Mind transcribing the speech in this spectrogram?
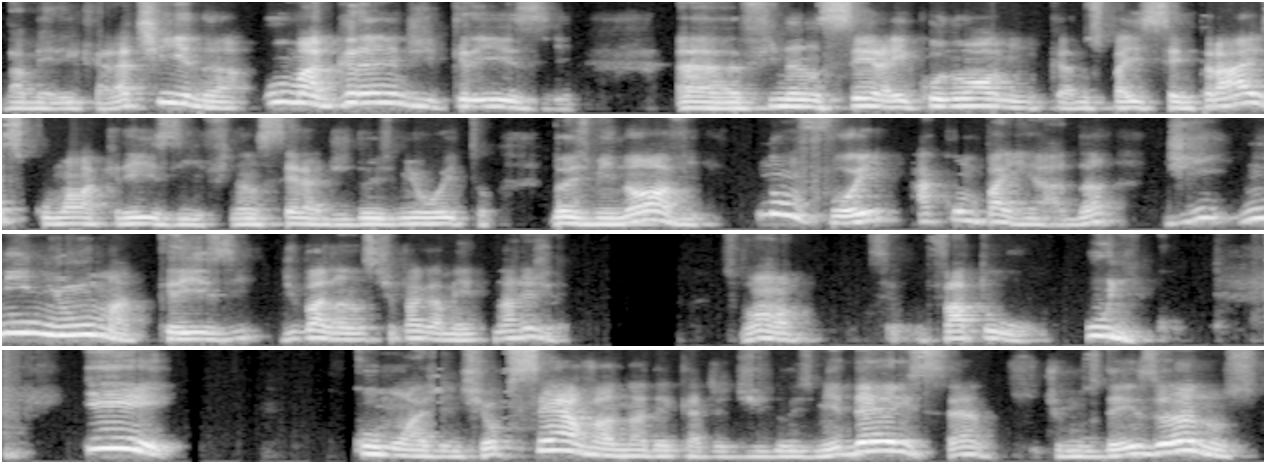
da América Latina, uma grande crise uh, financeira e econômica nos países centrais, como a crise financeira de 2008, 2009, não foi acompanhada de nenhuma crise de balanço de pagamento na região. Bom, um fato único. E como a gente observa na década de 2010, né, nos últimos 10 anos,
